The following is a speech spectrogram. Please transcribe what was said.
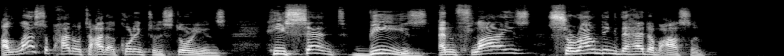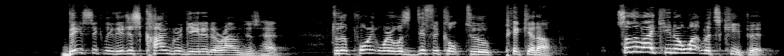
Allah subhanahu wa ta'ala, according to historians, He sent bees and flies surrounding the head of Asim. Basically, they just congregated around his head to the point where it was difficult to pick it up. So they're like, you know what, let's keep it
